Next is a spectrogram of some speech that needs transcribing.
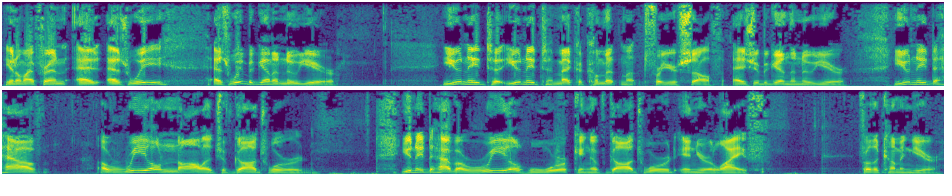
You know, my friend, as, as we as we begin a new year, you need to you need to make a commitment for yourself as you begin the new year. You need to have a real knowledge of God's word. You need to have a real working of God's Word in your life for the coming year.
